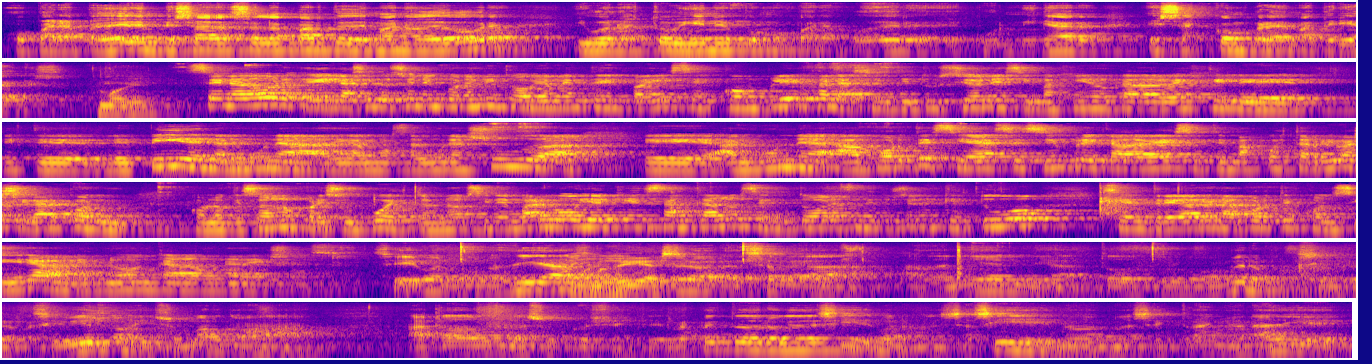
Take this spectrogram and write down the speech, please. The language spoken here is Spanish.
o para poder empezar a hacer la parte de mano de obra y bueno, esto viene como para poder eh, culminar esas compras de materiales. Muy bien. Senador, eh, la situación económica obviamente del país es compleja, las instituciones imagino cada vez que le, este, le piden alguna, digamos, alguna ayuda, eh, algún aporte se hace siempre cada vez este, más cuesta arriba llegar con, con lo que son los presupuestos, ¿no? Sin embargo, hoy aquí en San Carlos, en todas las instituciones que estuvo, se entregaron aportes considerables, ¿no? En cada una de ellas. Sí, bueno, buenos días. Buenos días. Quiero agradecerle a, Daniel y a todo el grupo bombero por siempre recibirnos y sumarnos a, cada uno de sus proyectos. Y respecto de lo que decís, bueno, es así, no, es extraño a nadie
